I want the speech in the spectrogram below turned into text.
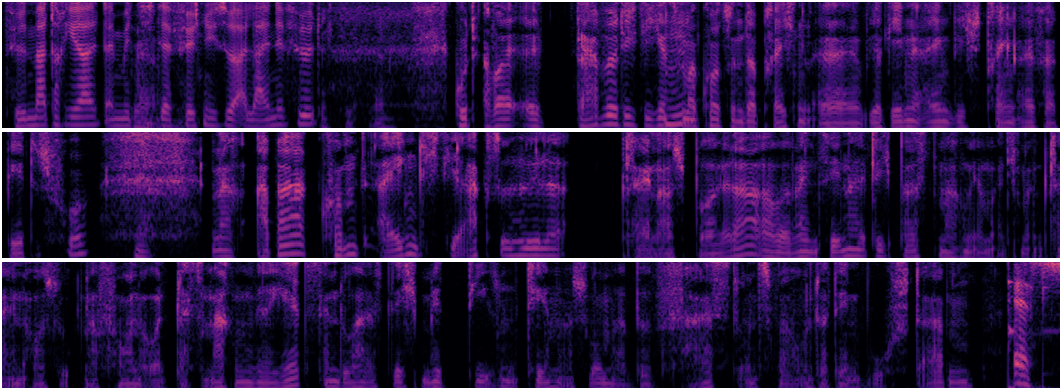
Füllmaterial, damit sich der Fisch nicht so alleine fühlt. Gut, aber äh, da würde ich dich jetzt mal kurz unterbrechen. Äh, wir gehen ja eigentlich streng alphabetisch vor. Nach ABBA kommt eigentlich die Achsehöhle. Kleiner Spoiler, aber wenn es inhaltlich passt, machen wir manchmal einen kleinen Ausflug nach vorne. Und das machen wir jetzt, denn du hast dich mit diesem Thema schon mal befasst, und zwar unter den Buchstaben. S.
